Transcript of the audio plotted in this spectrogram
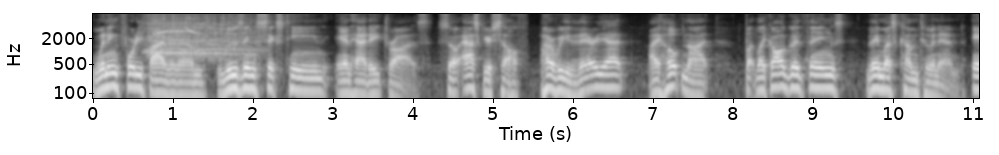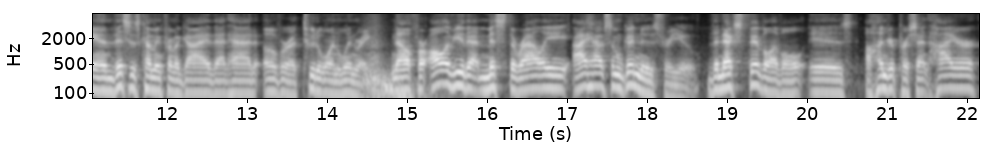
winning 45 of them, losing 16, and had eight draws. So ask yourself, are we there yet? I hope not. But like all good things, they must come to an end. And this is coming from a guy that had over a two to one win rate. Now, for all of you that missed the rally, I have some good news for you. The next fib level is 100% higher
